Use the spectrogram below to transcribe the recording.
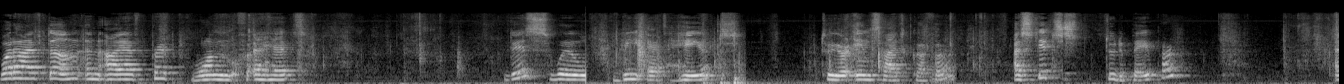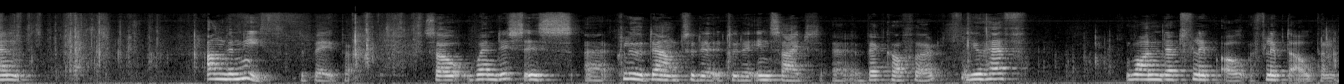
What I've done, and I have prepped one ahead, this will be adhered to your inside cover. I stitch to the paper and underneath the paper. So when this is uh, glued down to the to the inside uh, back cover, you have one that flip flipped open.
